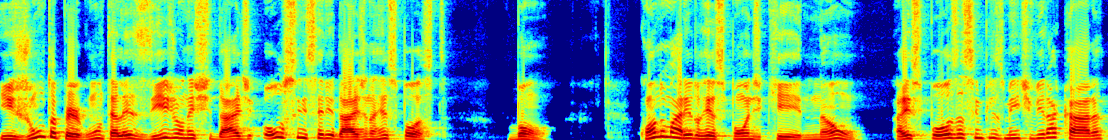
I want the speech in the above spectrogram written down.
E junto à pergunta, ela exige honestidade ou sinceridade na resposta. Bom, quando o marido responde que não, a esposa simplesmente vira a cara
